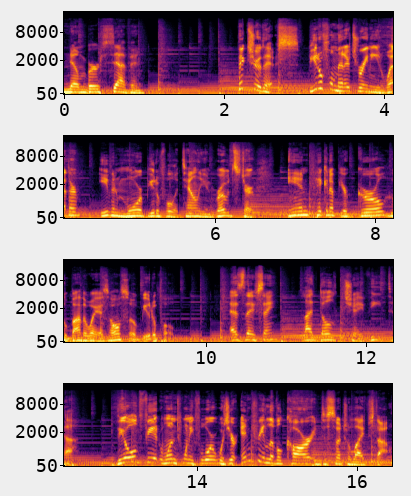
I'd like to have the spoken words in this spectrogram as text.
Number 7. Picture this beautiful Mediterranean weather, even more beautiful Italian roadster, and picking up your girl, who, by the way, is also beautiful. As they say, la dolce vita. The old Fiat 124 was your entry level car into such a lifestyle,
